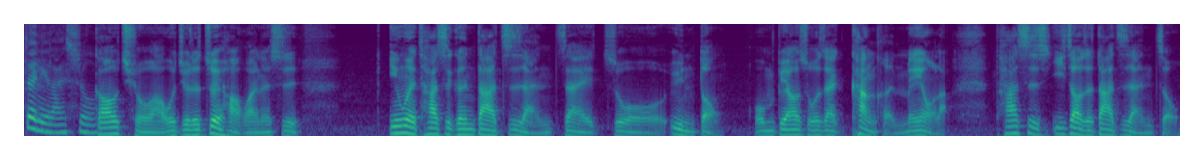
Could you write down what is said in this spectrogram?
对你来说，高球啊，我觉得最好玩的是，因为它是跟大自然在做运动。我们不要说在抗衡，没有了，它是依照着大自然走。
